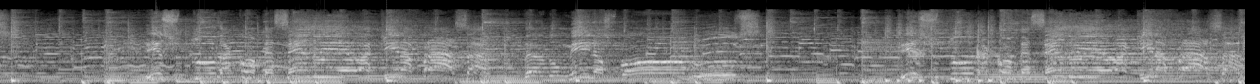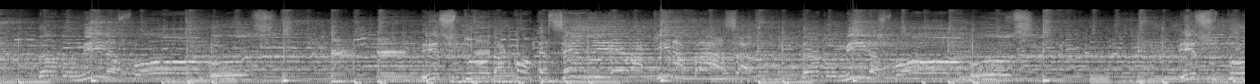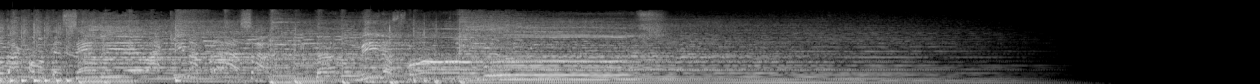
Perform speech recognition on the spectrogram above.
Isso tudo acontecendo e eu aqui na praça,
